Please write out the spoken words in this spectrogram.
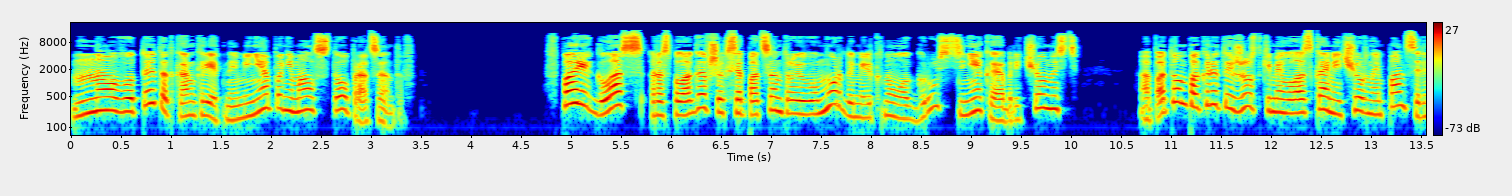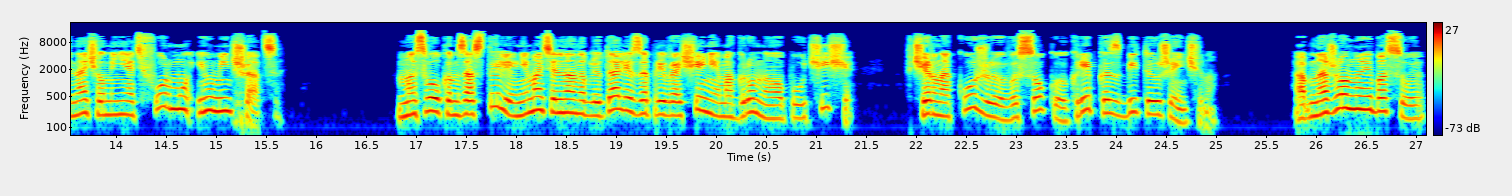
Но вот этот конкретный меня понимал сто процентов. В паре глаз, располагавшихся по центру его морды, мелькнула грусть, некая обреченность, а потом покрытый жесткими волосками черный панцирь начал менять форму и уменьшаться. Мы с волком застыли и внимательно наблюдали за превращением огромного паучища в чернокожую, высокую, крепко сбитую женщину обнаженную и босую,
